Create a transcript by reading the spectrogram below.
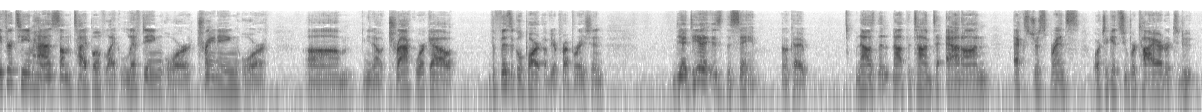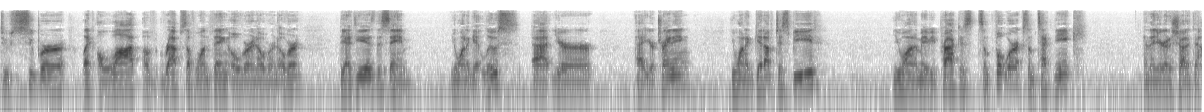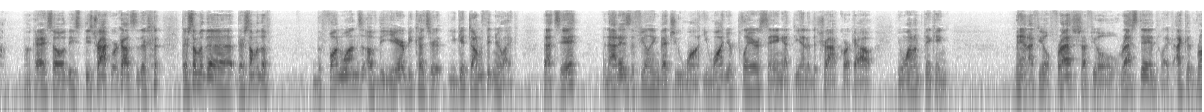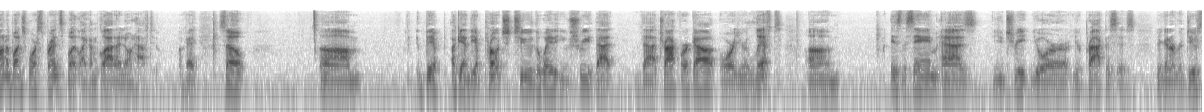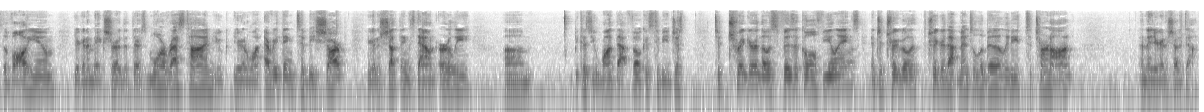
if your team has some type of like lifting or training or um, you know track workout, the physical part of your preparation, the idea is the same. Okay, now is the, not the time to add on extra sprints or to get super tired or to do, do super like a lot of reps of one thing over and over and over. The idea is the same. You want to get loose at your at your training. You want to get up to speed. You want to maybe practice some footwork, some technique, and then you're going to shut it down. Okay? So these these track workouts, they're they're some of the they're some of the the fun ones of the year because you're you get done with it and you're like, that's it. And that is the feeling that you want. You want your players saying at the end of the track workout, you want them thinking, man, I feel fresh, I feel rested, like I could run a bunch more sprints, but like I'm glad I don't have to. Okay? So um, the again, the approach to the way that you treat that that track workout or your lift um, is the same as you treat your your practices. You're going to reduce the volume. You're going to make sure that there's more rest time. You, you're going to want everything to be sharp. You're going to shut things down early um, because you want that focus to be just to trigger those physical feelings and to trigger trigger that mental ability to turn on and then you're going to shut it down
